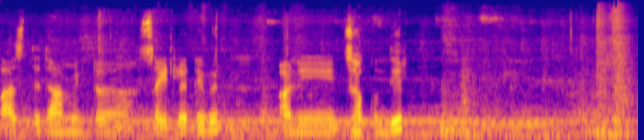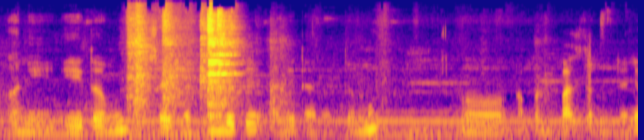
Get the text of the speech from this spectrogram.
पाच ते दहा मिनटं साईडला ठेवेल आणि झाकून देईल. आणि इथं मी साईडला ठेवून देते आणि त्यानंतर मग आपण पाच दहा मिनटाने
